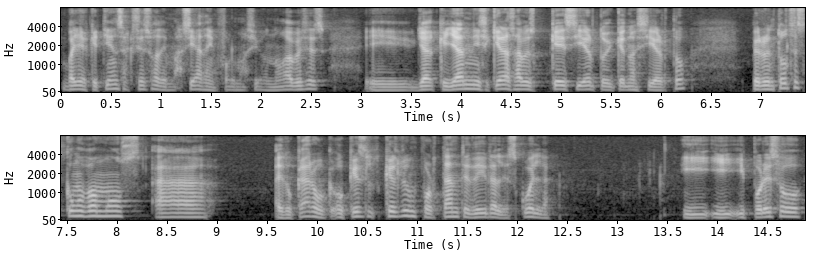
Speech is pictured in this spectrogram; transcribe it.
vaya que tienes acceso a demasiada información, ¿no? A veces ya que ya ni siquiera sabes qué es cierto y qué no es cierto, pero entonces, ¿cómo vamos a, educar o, qué, es, qué, es, lo importante de ir a la escuela. Y, por eso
